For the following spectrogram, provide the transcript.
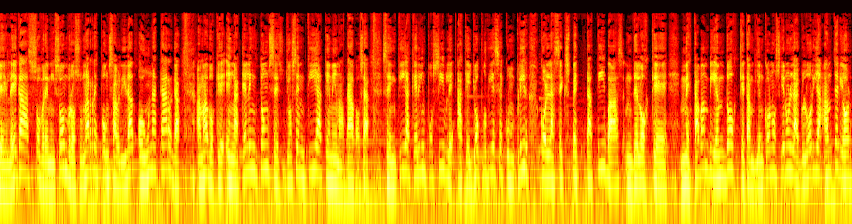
delega sobre mis hombros una responsabilidad o una carga, amado, que en aquel entonces yo sentía que me mataba, o sea, sentía que era imposible a que yo pudiese cumplir con las expectativas de los que me estaban viendo, que también conocieron la gloria anterior,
